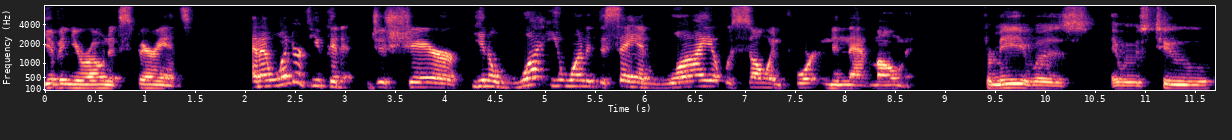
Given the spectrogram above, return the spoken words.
given your own experience. And I wonder if you could just share, you know, what you wanted to say and why it was so important in that moment. For me, it was it was too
